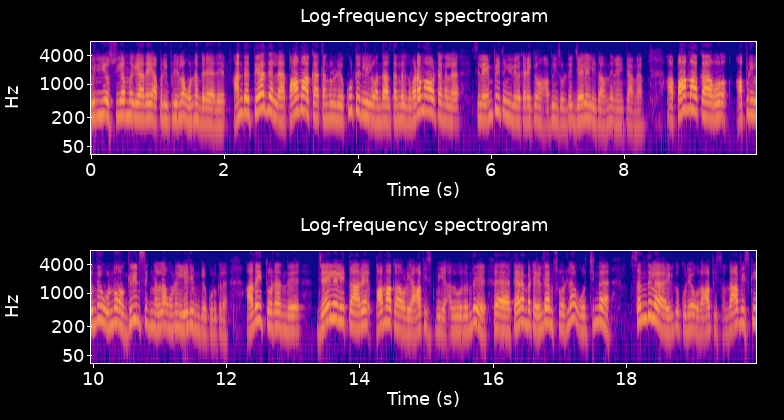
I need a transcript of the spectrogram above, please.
பெரிய சுயமரியாதை அப்படி இப்படிலாம் ஒன்றும் கிடையாது. அந்த தேர்தலில் பாமக தங்களுடைய கூட்டணியில் வந்தால் தங்களுக்கு வட மாவட்டங்களில் சில எம்பி தொகுதிகள் கிடைக்கும் அப்படின்னு சொல்லிட்டு ஜெயலலிதா வந்து நினைத்தாங்க. பாமகவோ அப்படி வந்து ஒன்றும் கிரீன் சிக்னல்லாம் ஒன்றும் ஏடிஎம்கே கொடுக்கல. அதைத் தொடர்ந்து ஜெயலலிதாவே பாமகவுடைய ஆஃபீஸ்க்கு போய் அது ஒரு வந்து தேரம்பேட்டை எல்டாம்ஸ் ரோட்டில் ஒரு சின்ன சந்தில் இருக்கக்கூடிய ஒரு ஆஃபீஸ் அந்த ஆஃபீஸ்க்கு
